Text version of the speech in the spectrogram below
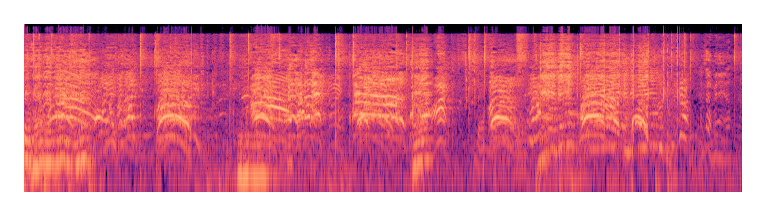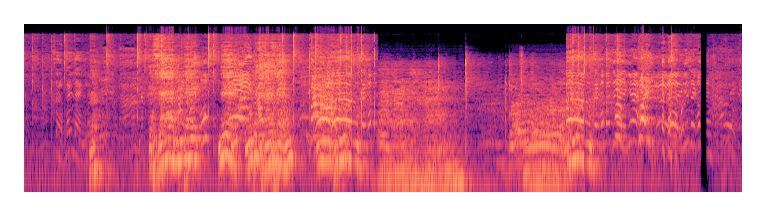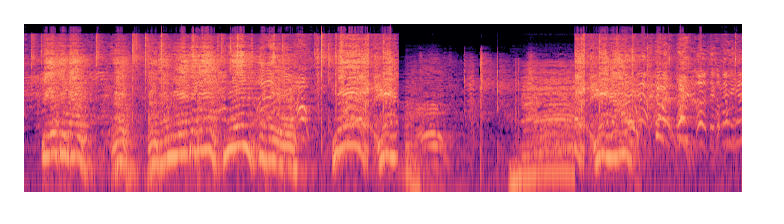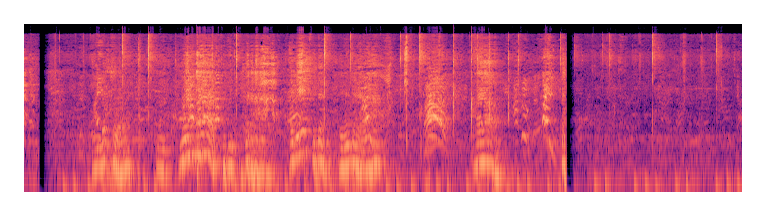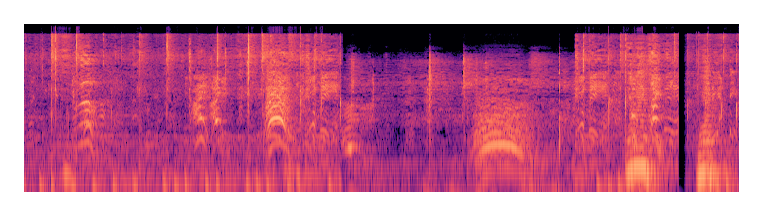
ต้องขอทางท่านะแพ้แพ้ดิมันเสิร์ฟไม่ดีนะ เสิร์ฟไม่แรงเลยนะกาแฟมันไปนี่มันไปขายของมันมาทำให้มันเตะเข้าไปที่องเงี้ย เอออย่างนี้เตะเข้าไป เลี้ยงตัวเราเอาทาทำนี่แหละตัวเราเงินโอ้โหแน่แน่แน่นะเออเตะเข้าไปอย่างเงี้ยยกสวยเงินเท่าไอ้เด็กไอ้เด็กไปไหนนะ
